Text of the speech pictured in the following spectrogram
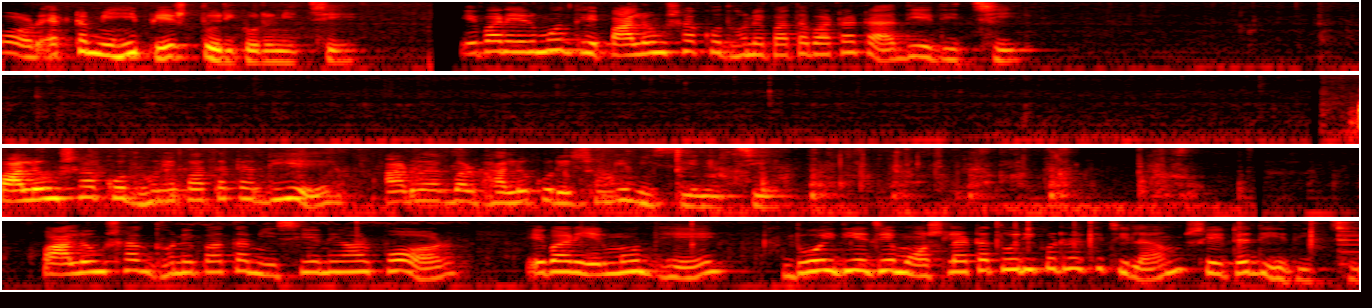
পর একটা মিহি পেস্ট তৈরি করে নিচ্ছি। এবার এর মধ্যে পালং শাক ও ধনেপাতা বাটাটা দিয়ে দিচ্ছি। পালং শাক ও ধনেপাতাটা দিয়ে আরও একবার ভালো করে সঙ্গে মিশিয়ে নিচ্ছি। পালং শাক ধনেপাতা মিশিয়ে নেওয়ার পর এবার এর মধ্যে দই দিয়ে যে মশলাটা তৈরি করে রেখেছিলাম, সেটা দিয়ে দিচ্ছি।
